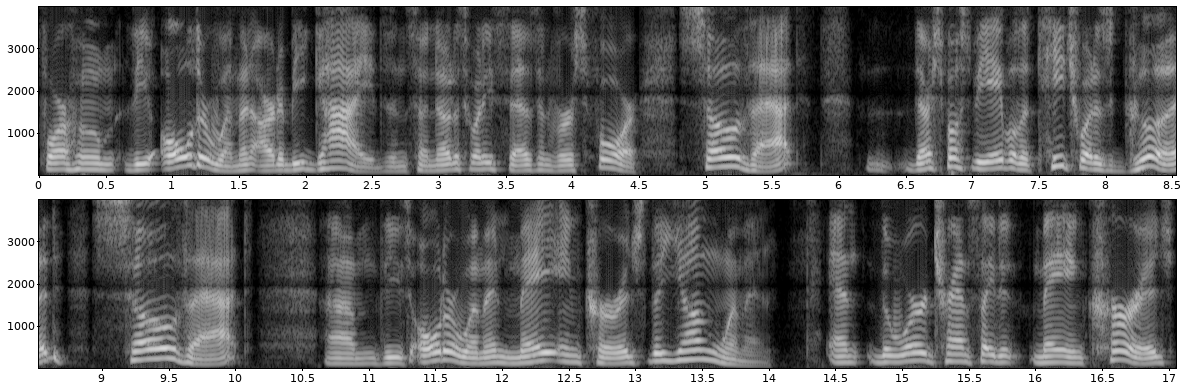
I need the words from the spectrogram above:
for whom the older women are to be guides. And so notice what he says in verse 4 so that they're supposed to be able to teach what is good, so that um, these older women may encourage the young women. And the word translated may encourage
